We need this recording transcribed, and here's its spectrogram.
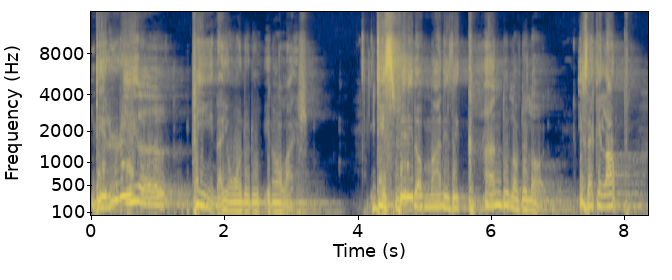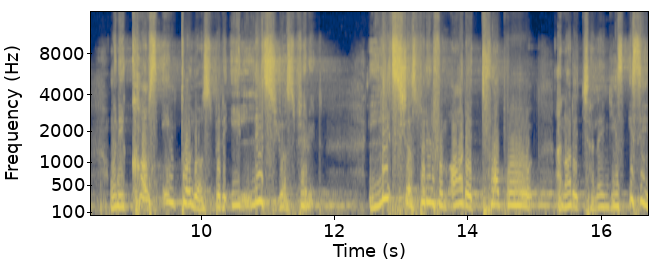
the real thing that you want to do in our lives. The spirit of man is the candle of the Lord. It's like a lamp. When it comes into your spirit, it leads your spirit. Leads your spirit from all the trouble and all the challenges. You see,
